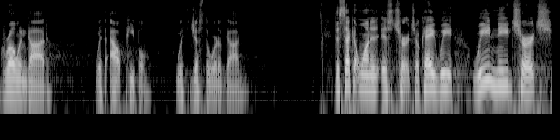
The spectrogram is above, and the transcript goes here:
grow in God without people, with just the Word of God. The second one is, church, okay? We, we need church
